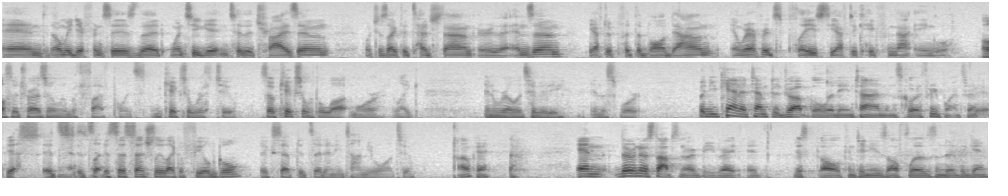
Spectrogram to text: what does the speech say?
and the only difference is that once you get into the try zone, which is like the touchdown or the end zone, you have to put the ball down, and wherever it's placed, you have to kick from that angle. Also, tries are only worth five points, and kicks are worth two. So kicks are worth a lot more, like in relativity in the sport. But you can't attempt a drop goal at any time and score three points, right? Yeah. Yes, it's Yes, it's yeah. like, it's essentially like a field goal, except it's at any time you want to. Okay. And there are no stops in rugby, right? It just all continues, all flows into the game.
